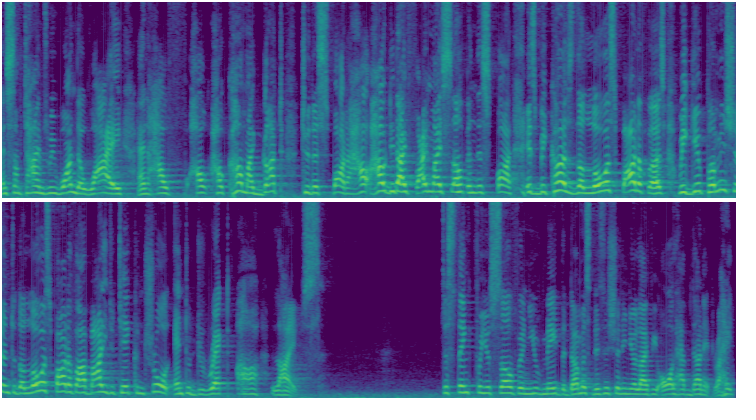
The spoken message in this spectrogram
And sometimes we wonder why and how, how, how come I got to this spot? How, how did I find myself in this spot? It's because the lowest part of us, we give permission to the lowest part of our body to take control and to direct our lives. Just think for yourself when you've made the dumbest decision in your life. We all have done it, right?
